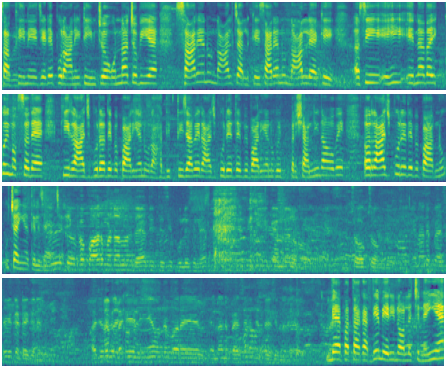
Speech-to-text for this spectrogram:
ਸਾਥੀ ਨੇ ਜਿਹੜੇ ਪੁਰਾਣੀ ਟੀਮ ਚੋਂ ਉਹਨਾਂ ਚੋਂ ਵੀ ਹੈ। ਸਾਰਿਆਂ ਨੂੰ ਨਾਲ ਚੱਲ ਕੇ ਸਾਰਿਆਂ ਨੂੰ ਨਾਲ ਲੈ ਕੇ ਅਸੀਂ ਇਹੀ ਇਹਨਾਂ ਦਾ ਇੱਕੋ ਹੀ ਮਕਸਦ ਹੈ ਕਿ ਰਾਜਪੁਰਾ ਦੇ ਵਪਾਰੀਆਂ ਨੂੰ ਰਾਹਤ ਦਿੱਤੀ ਜਾਵੇ ਰਾਜਪੁਰੇ ਦੇ ਵਪਾਰੀਆਂ ਨੂੰ ਕੋਈ ਪਰੇਸ਼ਾਨੀ ਨਾ ਹੋਵੇ ਔਰ ਰਾਜਪੁਰੇ ਦੇ ਵਪਾਰ ਨੂੰ ਉਚਾਈਆਂ ਤੇ ਲਿਜਾਇਆ ਜਾਵੇ ਵਪਾਰ ਮੰਡਲ ਨੂੰ ਹਦਾਇਤ ਦਿੱਤੀ ਸੀ ਪੁਲਿਸ ਨੇ ਸੀਸੀਟੀਵੀ ਕੈਮਰੇ ਲਗਾਓ ਚੌਕ ਚੌਕ ਦੇ ਇਹਨਾਂ ਨੇ ਪੈਸੇ ਵੀ ਕੱਟੇ ਕਰੇ ਸੀ। ਅਜੇ ਤੱਕ ਲੱਗੇ ਨਹੀਂ ਹੈ ਉਹਦੇ ਬਾਰੇ ਇਹਨਾਂ ਨੇ ਪੈਸੇ ਵੀ ਦਿੱਤੇ ਸੀ ਮੇਰੇ ਕੋਲ। ਮੈਂ ਪਤਾ ਕਰਦੀ ਹਾਂ ਮੇਰੀ ਨੌਲੇਜ ਨਹੀਂ ਹੈ।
